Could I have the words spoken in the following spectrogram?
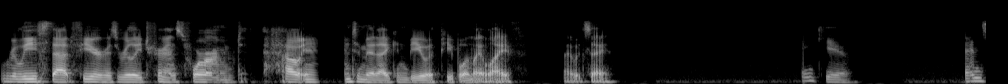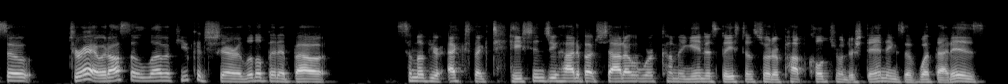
release that fear has really transformed how intimate I can be with people in my life, I would say. Thank you. And so, Dre, I would also love if you could share a little bit about some of your expectations you had about shadow work coming in, is based on sort of pop culture understandings of what that is,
